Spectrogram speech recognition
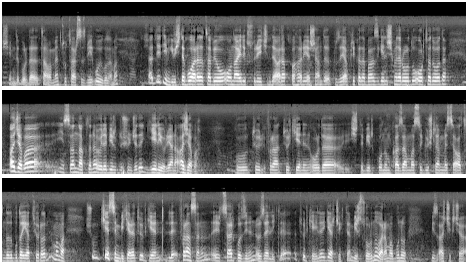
Şimdi burada tamamen tutarsız bir uygulama. Ya dediğim gibi işte bu arada tabii o 10 aylık süre içinde Arap Baharı yaşandı. Kuzey Afrika'da bazı gelişmeler oldu. Orta Doğu'da. Acaba insanın aklına öyle bir düşünce de geliyor. Yani acaba bu Türkiye'nin orada işte bir konum kazanması, güçlenmesi altında da bu da yatıyor olabilir? Ama şu kesin bir kere Türkiye ile Fransa'nın, e, Sarkozy'nin özellikle Türkiye ile gerçekten bir sorunu var ama bunu biz açıkça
